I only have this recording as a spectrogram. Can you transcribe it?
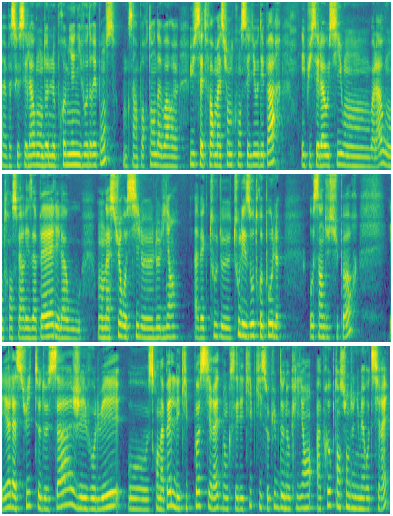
euh, parce que c'est là où on donne le premier niveau de réponse. Donc c'est important d'avoir euh, eu cette formation de conseiller au départ. Et puis c'est là aussi où on, voilà, où on transfère les appels et là où on assure aussi le, lien avec tous les autres pôles au sein du support. Et à la suite de ça, j'ai évolué au ce qu'on appelle l'équipe post-siret. Donc c'est l'équipe qui s'occupe de nos clients après obtention du numéro de siret.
